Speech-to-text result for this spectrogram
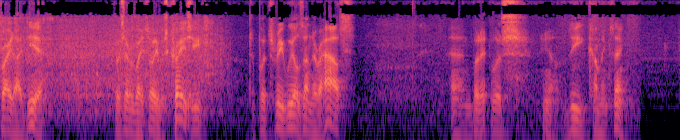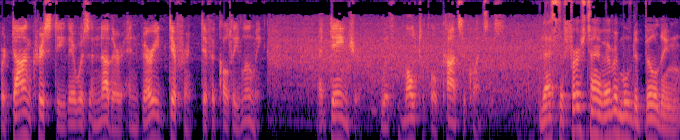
bright idea, Of course, everybody thought he was crazy, to put three wheels under a house. And, but it was, you know, the coming thing. For Don Christie, there was another and very different difficulty looming a danger with multiple consequences. That's the first time I've ever moved a building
